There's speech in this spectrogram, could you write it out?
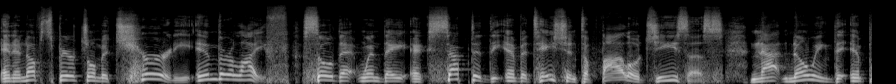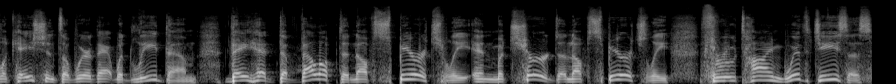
and enough spiritual maturity in their life so that when they accepted the invitation to follow Jesus not knowing the implications of where that would lead them they had developed enough spiritually and matured enough spiritually through time with Jesus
